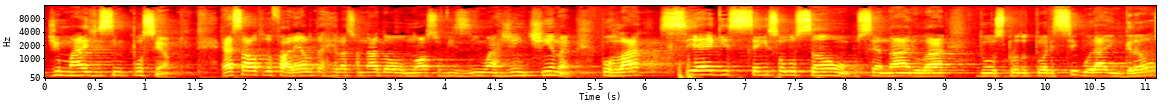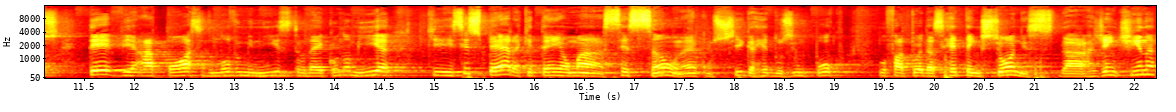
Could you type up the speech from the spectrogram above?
de mais de 5%. Essa alta do farelo está relacionada ao nosso vizinho Argentina. Por lá segue sem solução o cenário lá dos produtores segurarem grãos. Teve a posse do novo ministro da Economia, que se espera que tenha uma sessão, né, consiga reduzir um pouco o fator das retenções da Argentina,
